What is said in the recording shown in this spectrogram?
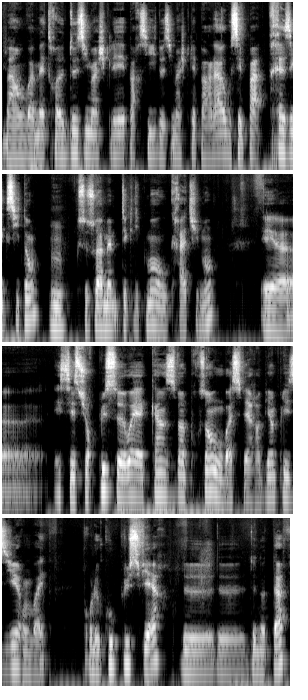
bah, on va mettre deux images clés par-ci, deux images clés par-là, où c'est pas très excitant, Mm. que ce soit même techniquement ou créativement. Et, euh, et c'est sur plus euh, ouais, 15-20% où on va se faire bien plaisir, on va être pour le coup plus fier de, de, de notre taf.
